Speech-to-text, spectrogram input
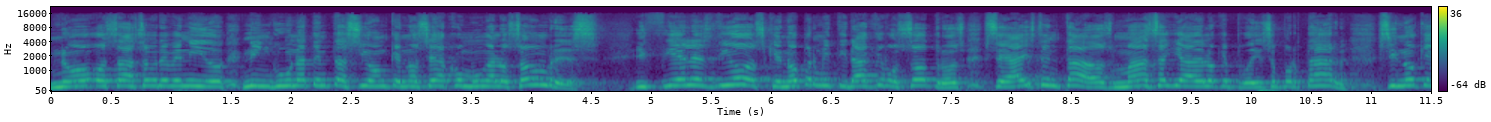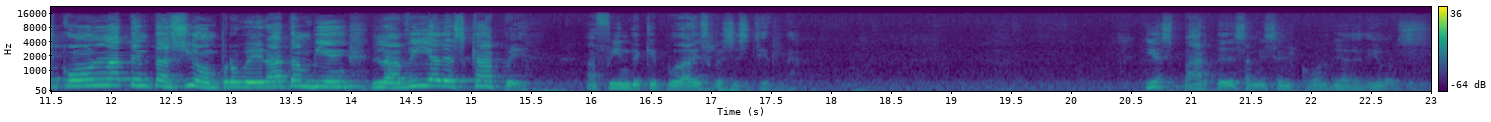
no os ha sobrevenido ninguna tentación que no sea común a los hombres. Y fiel es Dios que no permitirá que vosotros seáis tentados más allá de lo que podéis soportar, sino que con la tentación proveerá también la vía de escape a fin de que podáis resistirla. Y es parte de esa misericordia de Dios.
